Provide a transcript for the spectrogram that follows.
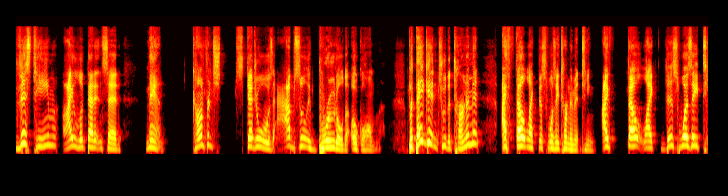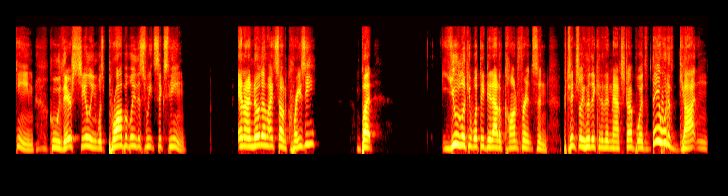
This team, I looked at it and said, man, conference schedule was absolutely brutal to Oklahoma. But they get into the tournament. I felt like this was a tournament team. I felt like this was a team who their ceiling was probably the Sweet 16. And I know that might sound crazy, but you look at what they did out of conference and potentially who they could have been matched up with, they would have gotten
